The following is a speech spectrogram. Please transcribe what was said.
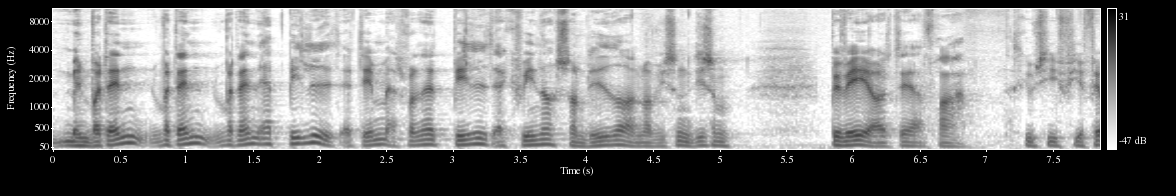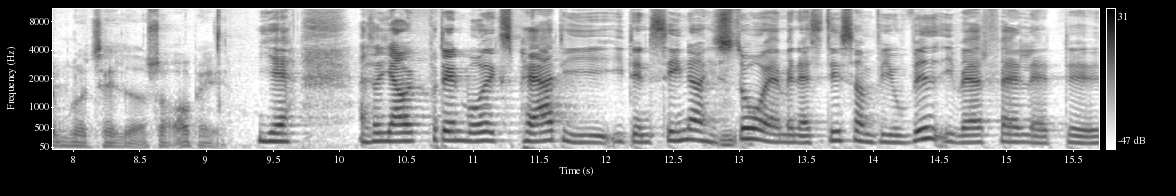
men hvordan, hvordan, hvordan er billedet af dem, altså hvordan er billedet af kvinder som ledere, når vi sådan ligesom bevæger os derfra, skal vi sige 400-500-tallet og så opad? Ja, altså jeg er jo ikke på den måde ekspert i, i den senere historie, mm. men altså det som vi jo ved i hvert fald, at, øh,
